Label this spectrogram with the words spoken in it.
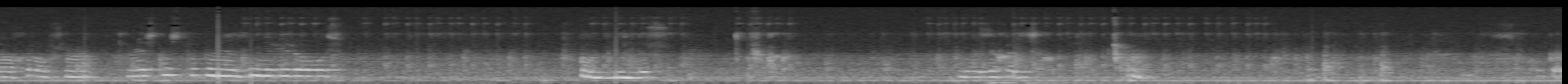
Да, хорошая. Местность тут у меня сгенерировалась. Ой, блин, даже Давай заходи. Сколько?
